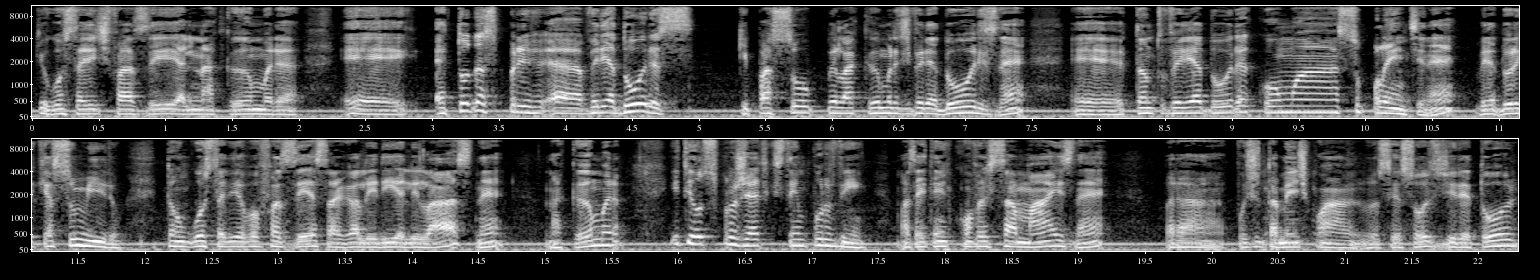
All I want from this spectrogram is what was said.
que eu gostaria de fazer ali na Câmara. É, é todas uh, vereadoras que passou pela Câmara de Vereadores, né? É, tanto vereadora como a suplente, né? Vereadora que assumiram. Então gostaria, vou fazer essa galeria Lilás, né? Na Câmara. E tem outros projetos que tem por vir. Mas aí tem que conversar mais, né? Para, juntamente com os assessores, diretor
